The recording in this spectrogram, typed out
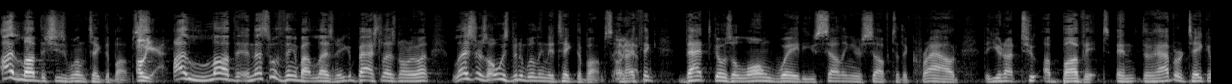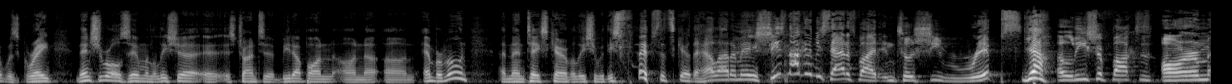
I love that she's willing to take the bumps. Oh, yeah. I love that, and that's the thing about Lesnar. You can bash Lesnar all you want. Lesnar's always been willing to take the bumps, and Oh, yeah. I think that goes a long way to you selling yourself to the crowd that you're not too above it. And to have her take it was great. Then she rolls in when Alicia uh, is trying to beat up on on uh, on Ember Moon, and then takes care of Alicia with these flips that scare the hell out of me. She's not going to be satisfied until she rips Yeah. Alicia Fox's arm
